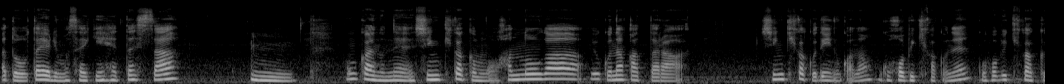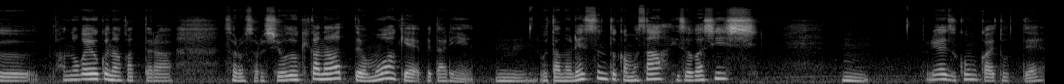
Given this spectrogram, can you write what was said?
あとお便りも最近減ったしさ。うん、今回のね新企画も反応が良くなかったら新企画でいいのかな？ご褒美企画ね。ご褒美企画反応が良くなかったらそろそろ潮時かなって思うわけベタリン、うん、歌のレッスンとかもさ忙しいし。うん。とりあえず今回撮って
